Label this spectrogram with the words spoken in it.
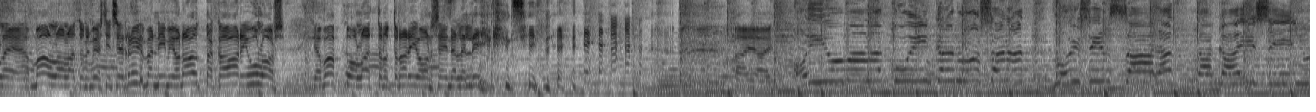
tulee. Malla on laittanut viestin, sen ryhmän nimi on Auttakaa Ari ulos. Ja Vappu on laittanut radioon seinälle linkin sinne. ai ai. Oi Jumala, kuinka nuo sanat voisin saada takaisin.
